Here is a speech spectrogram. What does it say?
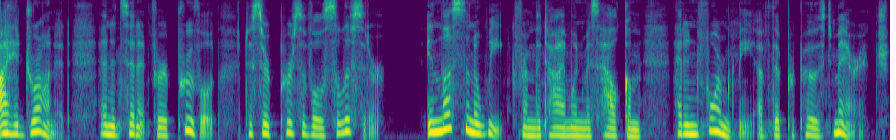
I had drawn it and had sent it for approval to Sir Percival's solicitor in less than a week from the time when Miss Halcombe had informed me of the proposed marriage.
